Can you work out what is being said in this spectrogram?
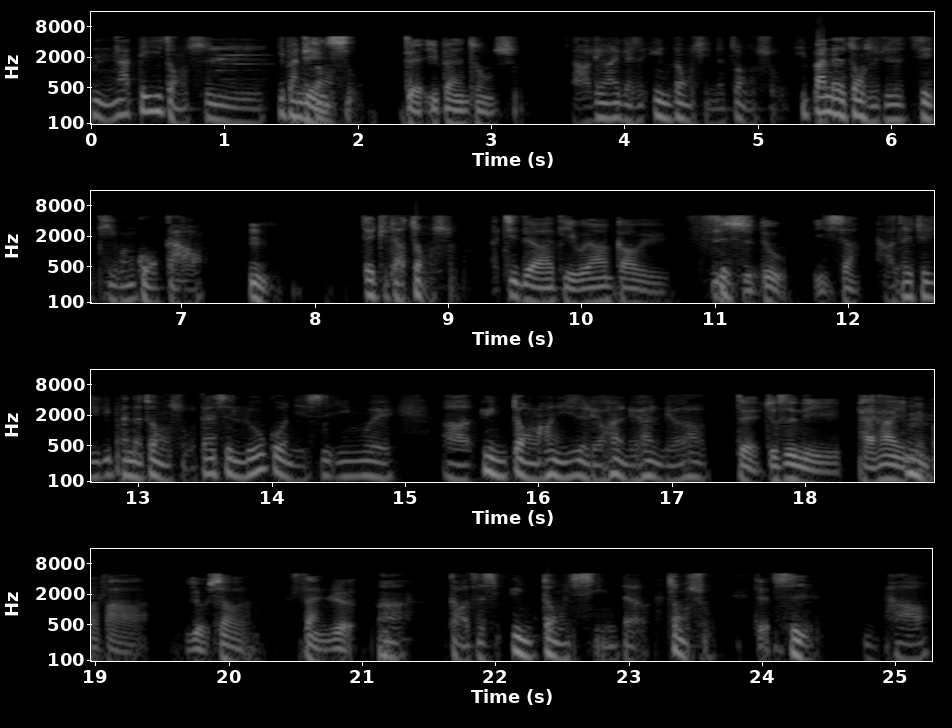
嗯，那第一种是一般的中暑，对，一般的中暑。然后另外一个是运动型的中暑，一般的中暑就是自己体温过高，嗯，这就叫中暑。记得啊，体温要高于四十度以上。好，这就是一般的中暑。但是如果你是因为呃运动，然后你一直流汗流汗流到，对，就是你排汗也没办法、嗯。有效散热啊，搞这是运动型的中暑，对，是，好，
